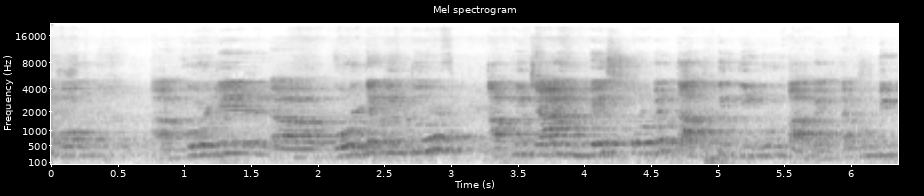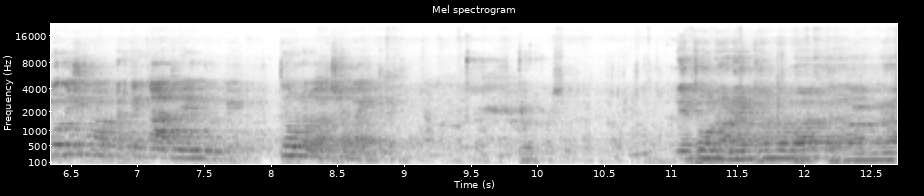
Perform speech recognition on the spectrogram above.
এবং গোল্ডের গোল্ডটা কিন্তু আপনি যা ইনভেস্ট করবেন তার থেকে দ্বিগুণ পাবেন এবং বিপদের সময় আপনাকে কাজে দিবে। ধন্যবাদ সবাইকে। দেখুন অনেক ধন্যবাদ। আমরা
